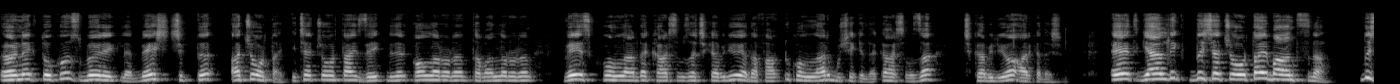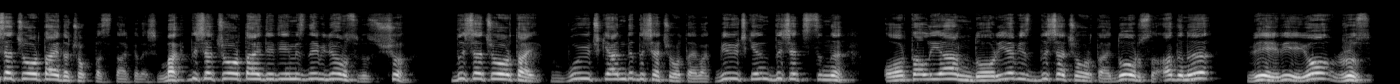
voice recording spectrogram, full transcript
Örnek 9 böylelikle 5 çıktı. Açı ortay. İç açı ortay zevklidir. Kollar oranı, tabanlar oranı ve eski konularda karşımıza çıkabiliyor ya da farklı konular bu şekilde karşımıza çıkabiliyor arkadaşım. Evet geldik dış açı ortay bağıntısına. Dış açı ortay da çok basit arkadaşım. Bak dış açı ortay dediğimiz ne biliyor musunuz? Şu. Dış açı ortay. Bu üçgende dış açı ortay. Bak bir üçgenin dış açısını ortalayan doğruya biz dış açı ortay doğrusu adını veriyoruz.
